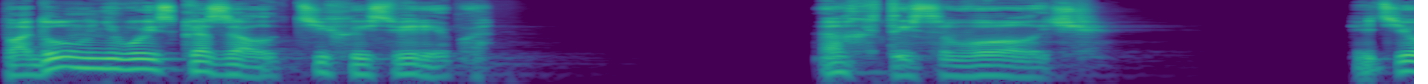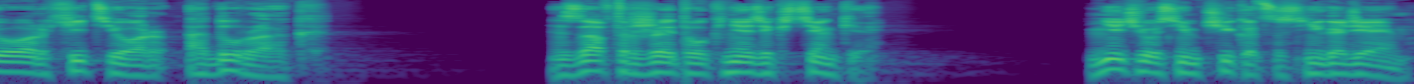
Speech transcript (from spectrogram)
подул на него и сказал тихо и свирепо. «Ах ты, сволочь! Хитер, хитер, а дурак! Завтра же этого князя к стенке!» Нечего с ним чикаться, с негодяем.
